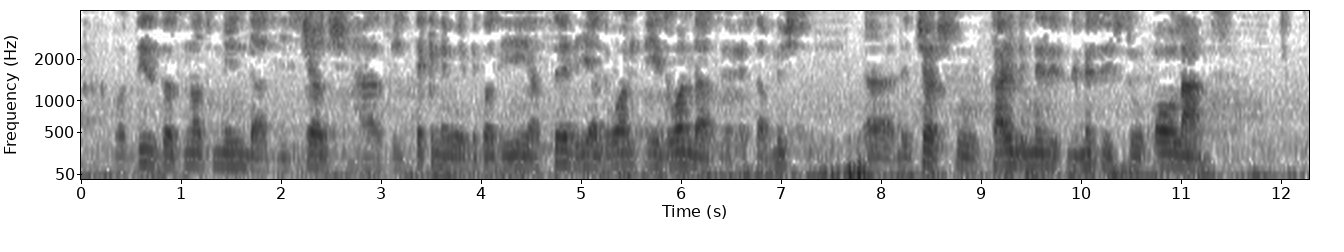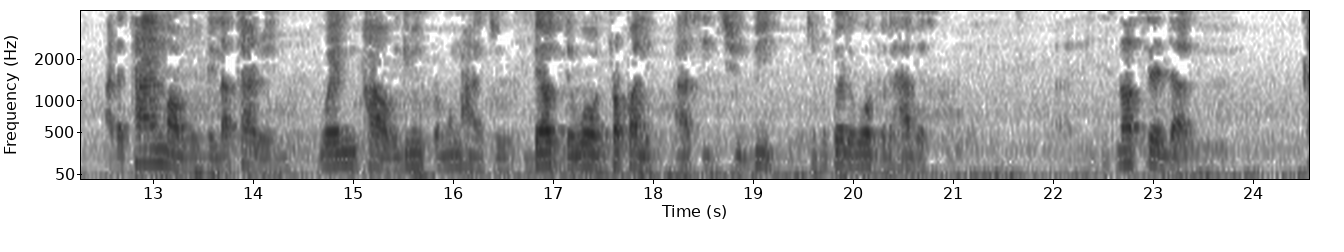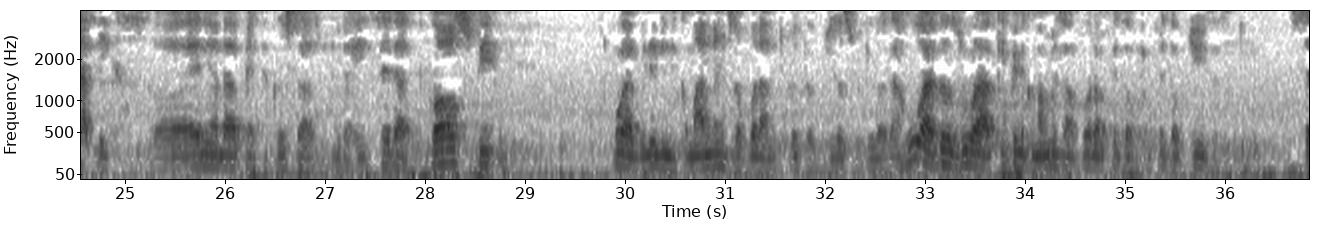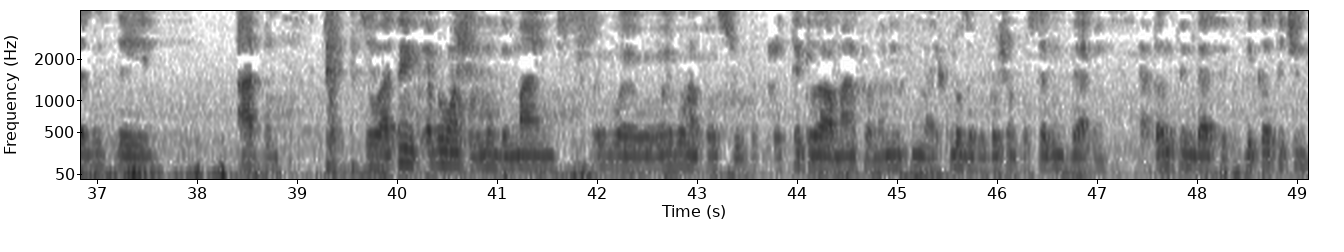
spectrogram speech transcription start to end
Uh, but this does not mean that his church has been taken away because he has said he has one he is one that established uh, the church to carry the, mes- the message to all lands. At the time of the latter rain, when power was given from on high to build the world properly as it should be, to prepare the world for the harvest, uh, it is not said that Catholics or any other Pentecostals will do that. It's said that God's people who are believing the commandments of God and the faith of Jesus will do that. And who are those who are keeping the commandments of God and faith of, and faith of Jesus? Seventh day Adventist. So I think everyone should remove the mind, every one of us should take away our mind from anything like close of devotion for Seventh day Adventists. I don't think that's a biblical teaching.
